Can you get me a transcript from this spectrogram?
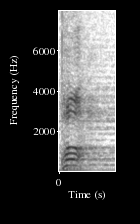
碰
